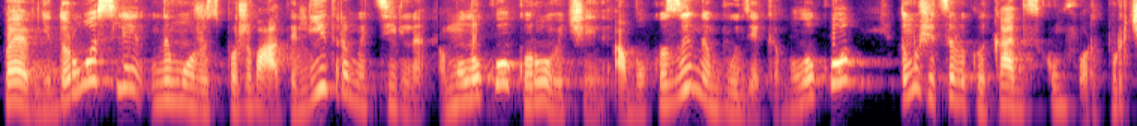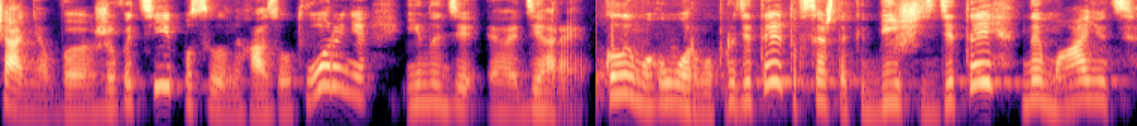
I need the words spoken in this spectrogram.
Певні дорослі не можуть споживати літрами цільне молоко, коровичі або козине, будь-яке молоко. Тому що це викликає дискомфорт, бурчання в животі, посилене газоутворення, іноді е, діарею. Коли ми говоримо про дітей, то все ж таки більшість дітей не мають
